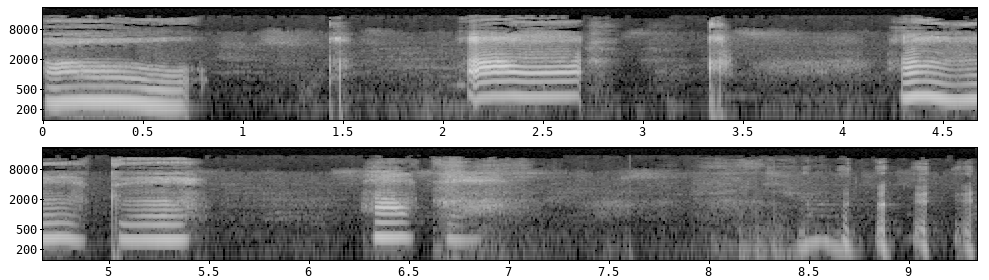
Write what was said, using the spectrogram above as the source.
Oh. Ah. Ah. Ah. Ah.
